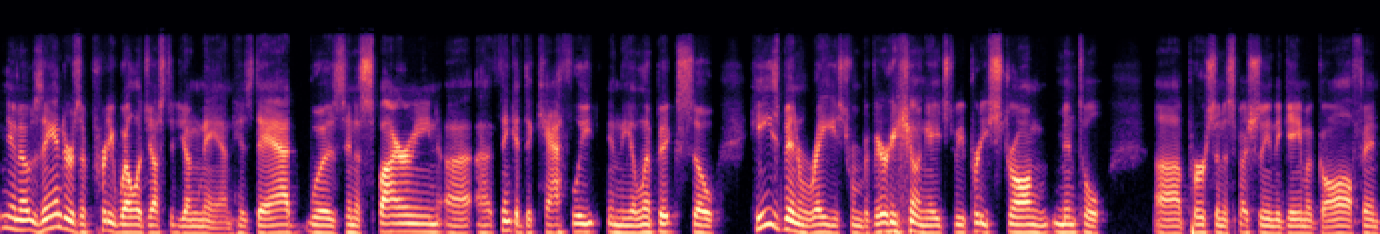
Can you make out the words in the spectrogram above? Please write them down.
You know, Xander's a pretty well-adjusted young man. His dad was an aspiring, uh, I think, a decathlete in the Olympics. So he's been raised from a very young age to be a pretty strong mental uh, person, especially in the game of golf. And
